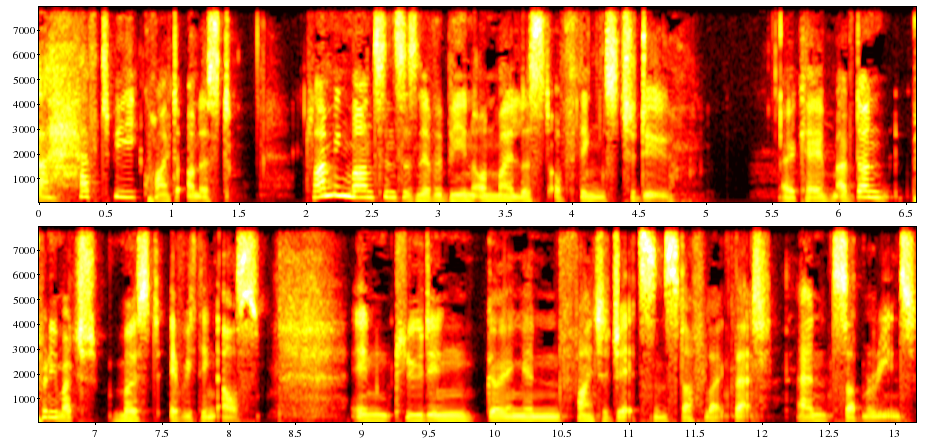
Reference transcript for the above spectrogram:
I have to be quite honest. Climbing mountains has never been on my list of things to do. Okay. I've done pretty much most everything else, including going in fighter jets and stuff like that and submarines.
